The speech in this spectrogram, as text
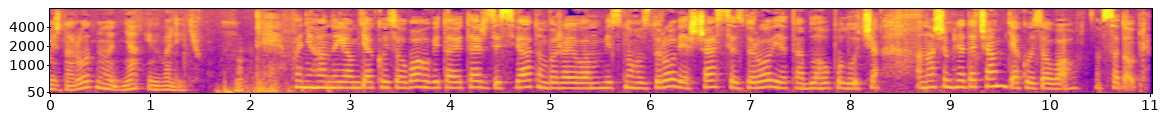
Міжнародного дня інвалідів. Пані Ганно, я вам дякую за увагу. Вітаю теж зі святом. Бажаю вам міцного здоров'я, щастя, здоров'я та благополуччя. А нашим глядачам дякую за увагу. На все добре.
